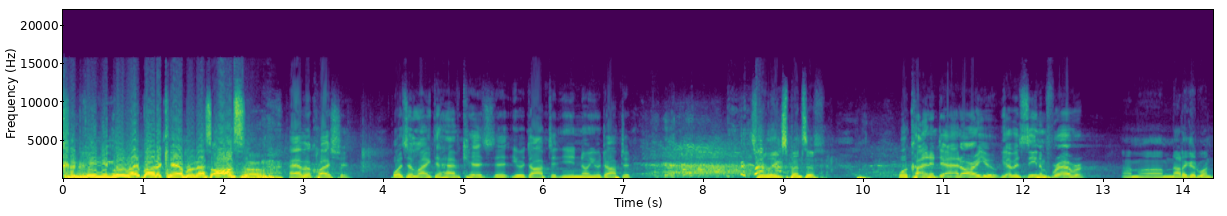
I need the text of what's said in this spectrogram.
Conveniently right by the camera. That's awesome. I have a question. What's it like to have kids that you adopted and you didn't know you adopted? It's really expensive. What kind of dad are you? You haven't seen him forever. I'm um, not a good one.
